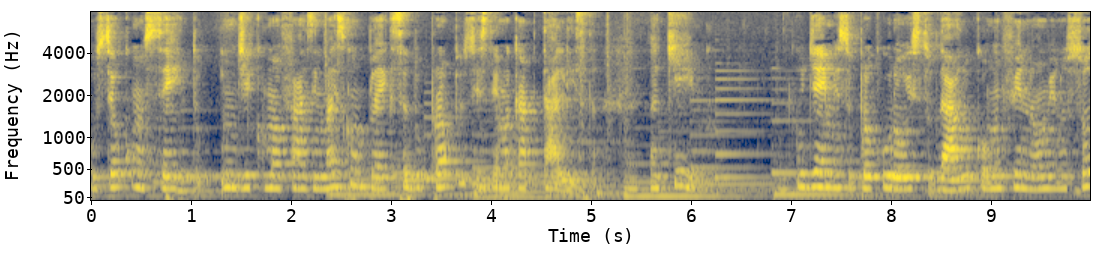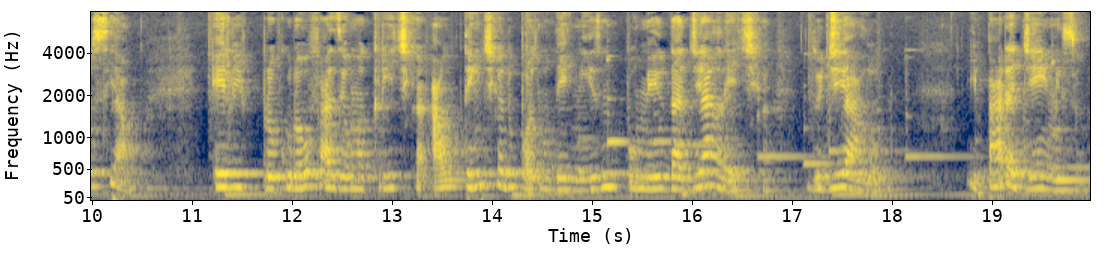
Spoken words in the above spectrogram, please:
o seu conceito indica uma fase mais complexa do próprio sistema capitalista. Aqui, o Jameson procurou estudá-lo como um fenômeno social. Ele procurou fazer uma crítica autêntica do pós-modernismo por meio da dialética, do diálogo. E para Jameson,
